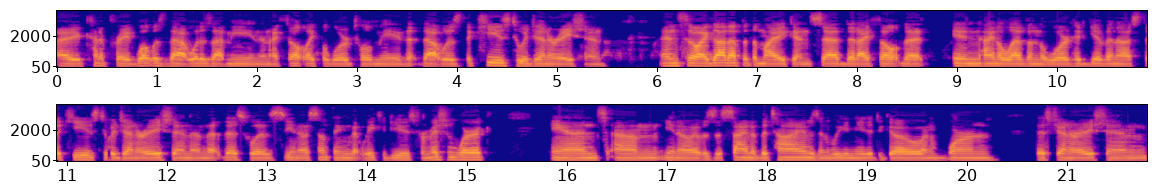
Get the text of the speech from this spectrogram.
I kind of prayed, "What was that? What does that mean?" And I felt like the Lord told me that that was the keys to a generation. And so I got up at the mic and said that I felt that in 9/11 the Lord had given us the keys to a generation, and that this was, you know, something that we could use for mission work. And um, you know, it was a sign of the times, and we needed to go and warn this generation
